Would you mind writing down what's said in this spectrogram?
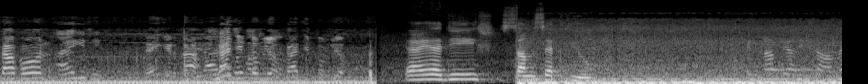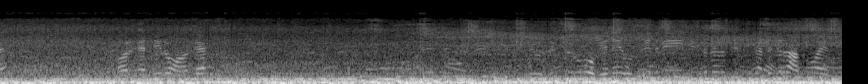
गिरता फ़ोन। आएगी थी नहीं गिरता। काजिब तुम लियो काजिब तुम लियो। आया जी सनसेट व्यू कितना प्यारी शाम है। और एंडी रोहांग है। म्यूज़िक शुरू हो गए ने उस दिन भी जितने पहले दिन रात को आए थे।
